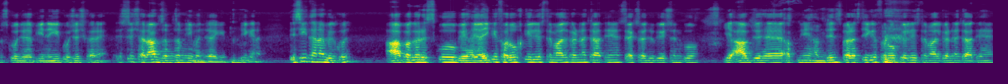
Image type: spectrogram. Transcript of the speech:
اس کو جو ہے پینے کی کوشش کریں، اس سے شراب زمزم نہیں بن جائے گی، ٹھیک ہے نا؟ اسی طرح بالکل آپ اگر اس کو بے حیائی کے فروغ کے لیے استعمال کرنا چاہتے ہیں سیکس ایجوکیشن کو، یا آپ جو ہے اپنی ہم جنس پرستی کے فروغ کے لیے استعمال کرنا چاہتے ہیں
